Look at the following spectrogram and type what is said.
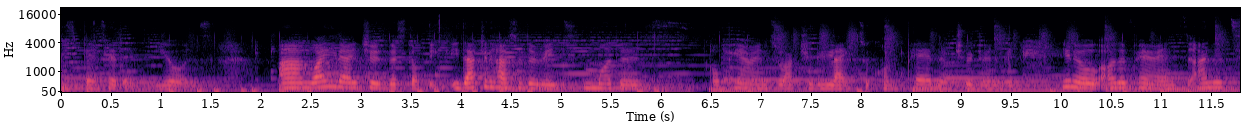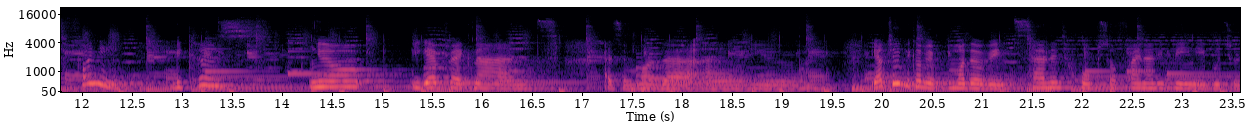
is Better Than Yours. Um, why did I choose this topic? It actually has to do with mothers or parents who actually like to compare their children with, you know, other parents. And it's funny because, you know, you get pregnant as a mother and you you actually become a mother with silent hopes of finally being able to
